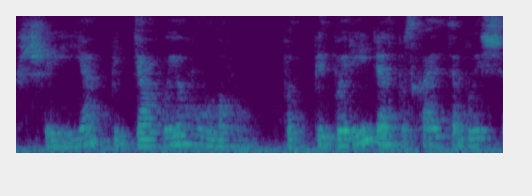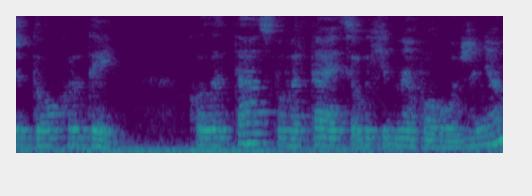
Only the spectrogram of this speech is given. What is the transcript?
шия підтягує голову. Підборіддя спускається ближче до грудей. Коли таз повертається у вихідне положення,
